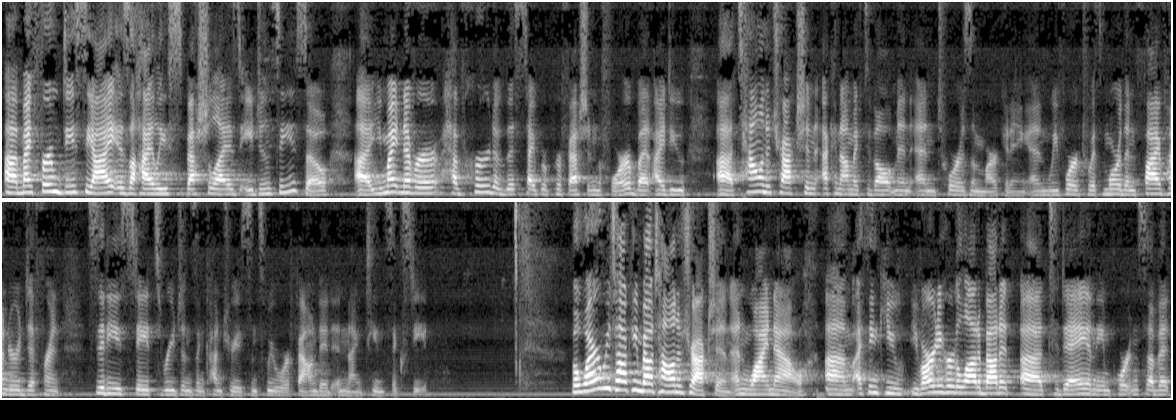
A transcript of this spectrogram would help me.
Uh, my firm DCI is a highly specialized agency, so uh, you might never have heard of this type of profession before, but I do uh, talent attraction, economic development, and tourism marketing. And we've worked with more than 500 different cities, states, regions, and countries since we were founded in 1960. But why are we talking about talent attraction and why now? Um, I think you, have already heard a lot about it uh, today and the importance of it,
